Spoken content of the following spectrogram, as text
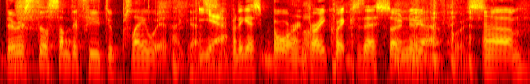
there is still something for you to play with, I guess. yeah, but it gets boring very quick because they're so new. yeah, of course. Um,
